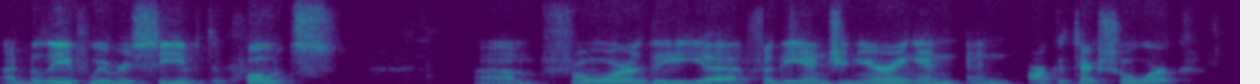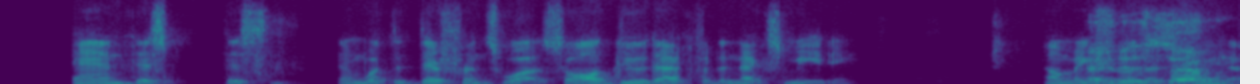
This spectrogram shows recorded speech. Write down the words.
I believe we received the quotes um, for the, uh, for the engineering and, and architectural work and this, this, and what the difference was. So I'll do that for the next meeting. I'll make And sure. this, um,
